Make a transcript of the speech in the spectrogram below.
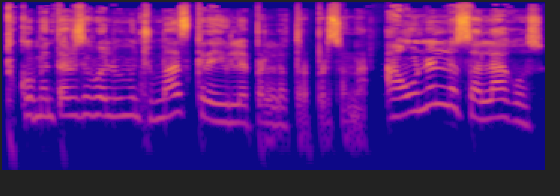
tu comentario se vuelve mucho más creíble para la otra persona. Aún en los halagos,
